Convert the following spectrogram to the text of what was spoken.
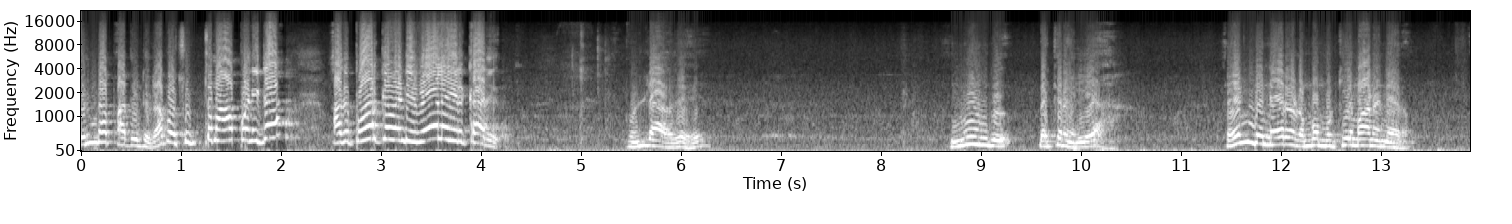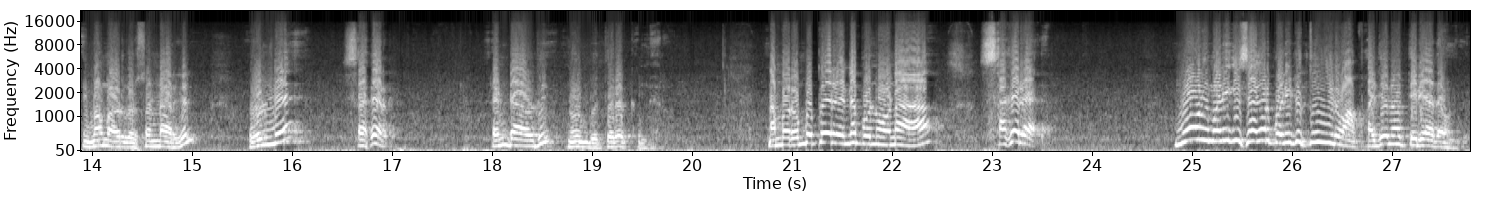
இருந்தால் பார்த்துக்கிட்டு இருக்கலாம் அப்போ சுத்தமாக ஆஃப் பண்ணிட்டா அது பார்க்க வேண்டிய வேலை இருக்காது. ரெண்டாவது நோன்பு வைக்கிறோம் இல்லையா? ரெண்டு நேரம் ரொம்ப முக்கியமான நேரம். இமாம் அவர்கள் சொன்னார்கள் ஒன்று சகர் ரெண்டாவது நோன்பு திறக்கும் நேரம். நம்ம ரொம்ப பேர் என்ன பண்ணுவோம்னா சகரை மூணு மணிக்கு சகர் பண்ணிட்டு தூங்கிடுவான். பஜனும் தெரியாதவனுக்கு.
